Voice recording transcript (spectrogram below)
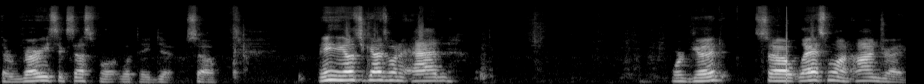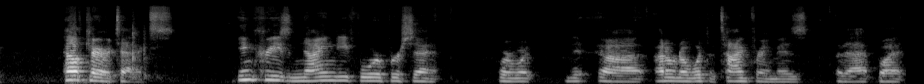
They're very successful at what they do. So Anything else you guys want to add? We're good. So last one, Andre. Healthcare attacks increased 94% or what uh, I don't know what the time frame is of that, but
